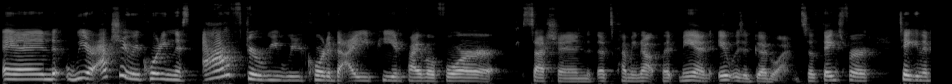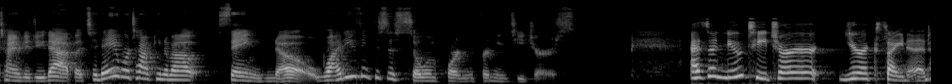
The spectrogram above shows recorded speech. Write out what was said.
And we are actually recording this after we recorded the IEP and 504 session that's coming up. But man, it was a good one. So thanks for taking the time to do that. But today we're talking about saying no. Why do you think this is so important for new teachers? As a new teacher, you're excited,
